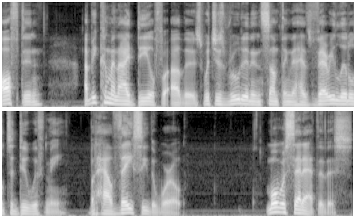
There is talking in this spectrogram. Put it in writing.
Often, I become an ideal for others, which is rooted in something that has very little to do with me, but how they see the world. More was said after this.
